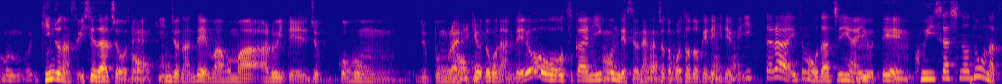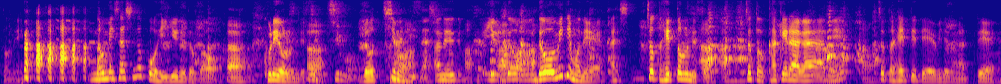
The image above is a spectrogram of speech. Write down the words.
もう近所なんですよ。伊勢田町で。近所なんで、まあ、ほんま歩いて10 5分10分ぐらいで行けるとこなんでようお使いに行くんですよ。なんかちょっとこれ届けてきてって。行ったらいつもおだちんや言うて食い差しのドーナツとね 飲み差しのコーヒー牛乳とかをくれよるんですよ。どっちも。どっちも。あどうどう見てもねちょっと減っとるんですよちょっとかけらがねちょっと減っててみたいなのがあって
